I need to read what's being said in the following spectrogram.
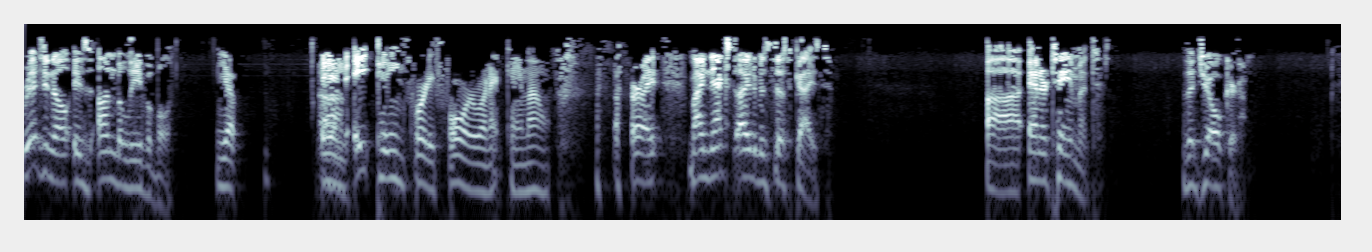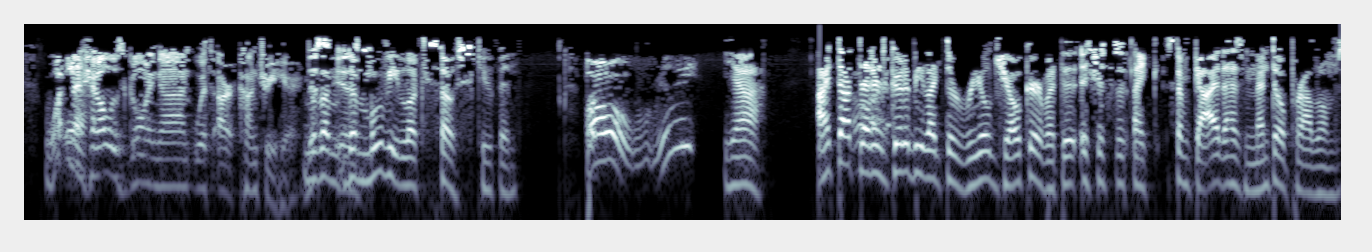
original is unbelievable. Yep. Uh, In 1844 when it came out. All right. My next item is this, guys. Uh, entertainment. The Joker. What in the hell is going on with our country here? This the, is, the movie looks so stupid. Oh, really? Yeah. I thought that Oh, it was going to be like the real Joker, but th- it's just like some guy that has mental problems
